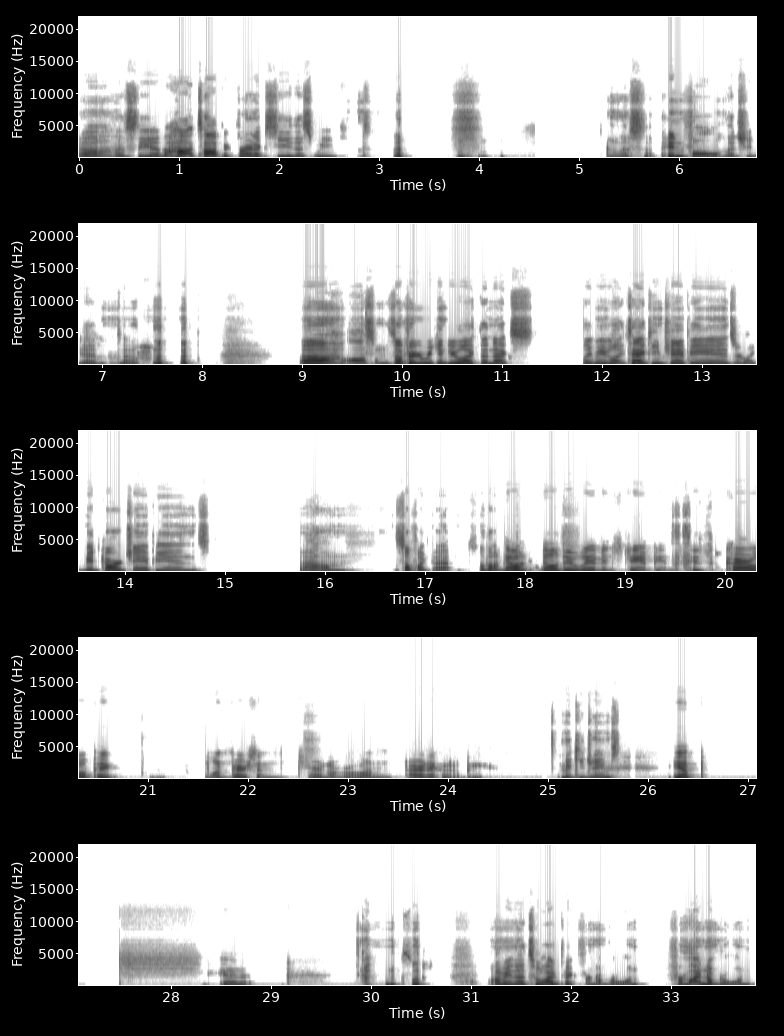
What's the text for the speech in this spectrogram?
Oh, that's the uh, the hot topic for NXT this week. that's the pinfall that she did. So. oh, awesome. So I figure we can do like the next, like maybe like tag team champions or like mid card champions, um, stuff like that. So I thought Don't cool. don't do women's champions because Carl will pick one person for number one. I already know who it'll be. Mickie James. Yep. You got it. I mean, that's who I'd pick for number one, for my number one,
